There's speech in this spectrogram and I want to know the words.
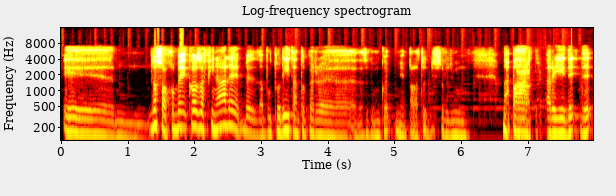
E, non so, come cosa finale, beh, la butto lì tanto per, dato che comunque mi hai parlato solo di una parte, pare de, de,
